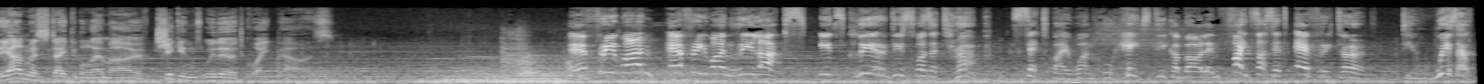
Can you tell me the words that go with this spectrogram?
The unmistakable MO of chickens with earthquake powers. Everyone, everyone, relax. It's clear this was a trap set by one who hates the Cabal and fights us at every turn. The wizard.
